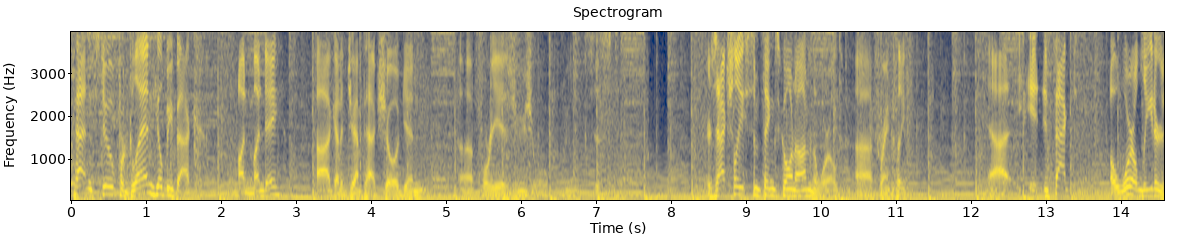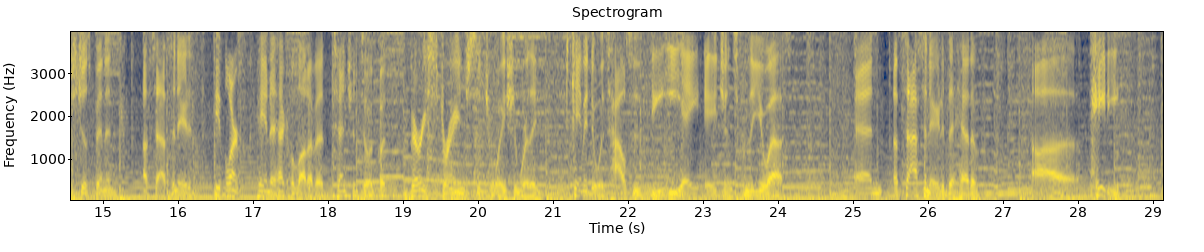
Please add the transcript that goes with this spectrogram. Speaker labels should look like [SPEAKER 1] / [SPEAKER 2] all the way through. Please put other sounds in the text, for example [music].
[SPEAKER 1] with Pat and Stu for Glenn. He'll be back on Monday. Uh, got a jam packed show again uh, for you as usual. It's just there's actually some things going on in the world, uh, [laughs] frankly. Uh, i- in fact, a world leader's just been assassinated. People aren't paying a heck of a lot of attention to it, but very strange situation where they came into his house as DEA agents from the U.S. and assassinated the head of uh, Haiti.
